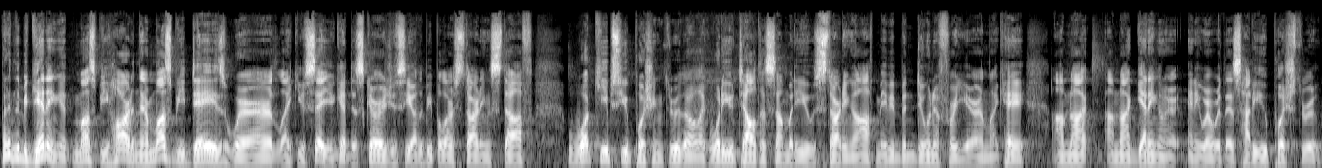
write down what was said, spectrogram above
But in the beginning, it must be hard, and there must be days where, like you say, you get discouraged. You see other people are starting stuff. What keeps you pushing through, though? Like, what do you tell to somebody who's starting off, maybe been doing it for a year, and like, hey, I'm not, I'm not getting anywhere with this. How do you push through?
